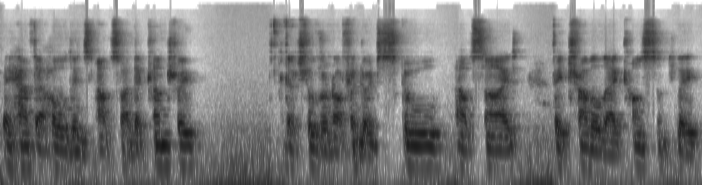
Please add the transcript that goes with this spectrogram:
they have their holdings outside their country. Their children are often going to school outside. They travel there constantly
